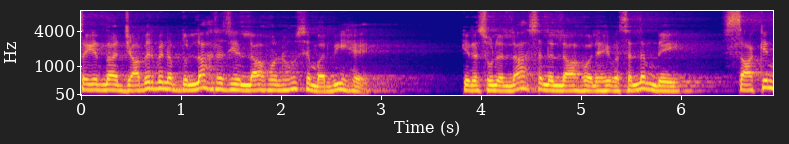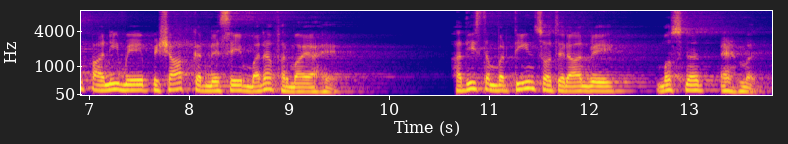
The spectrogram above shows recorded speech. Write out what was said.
سیدنا جابر بن عبداللہ رضی اللہ عنہ سے مروی ہے کہ رسول اللہ صلی اللہ علیہ وسلم نے ساکن پانی میں پیشاب کرنے سے منع فرمایا ہے۔ حدیث نمبر تین سو ترانوے، مسند احمد۔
